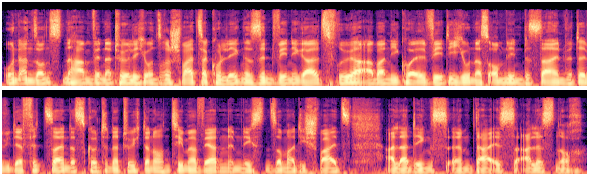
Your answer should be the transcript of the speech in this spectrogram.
Und ansonsten haben wir natürlich unsere Schweizer Kollegen. Es sind weniger als früher, aber Nico Elvedi, Jonas Omlin, bis dahin wird er wieder fit sein. Das könnte natürlich dann noch ein Thema werden im nächsten Sommer. Die Schweiz allerdings, ähm, da ist alles noch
